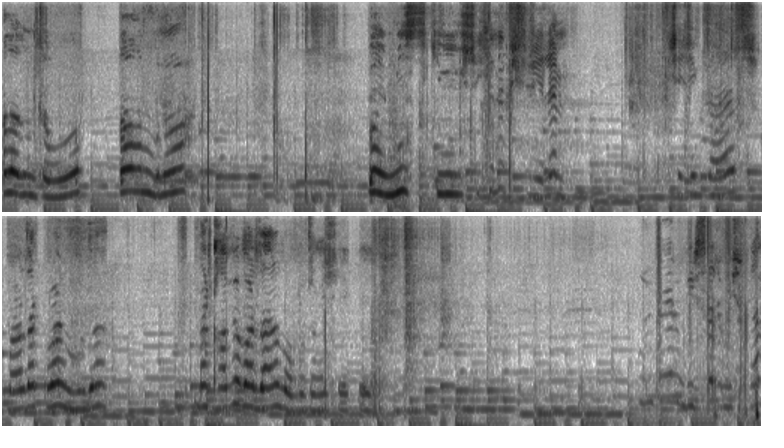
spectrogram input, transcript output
alalım tavuğu. Alalım bunu. Böyle mis gibi bir şekilde pişirelim. İçecekler. Bardak var mı burada? Ben kahve bardağını dolduracağım içecekleri. Bir da.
